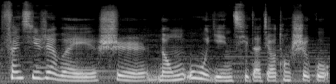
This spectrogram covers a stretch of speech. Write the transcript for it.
分析认为是浓雾引起的交通事故。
